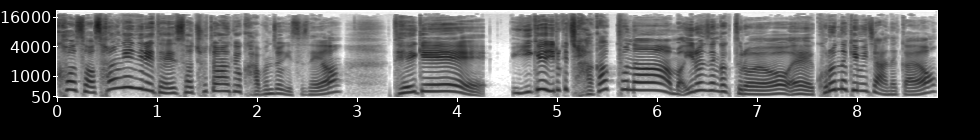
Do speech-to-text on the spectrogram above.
커서 성인이 돼서 초등학교 가본 적 있으세요? 되게 이게 이렇게 작았구나 막 이런 생각 들어요. 예, 그런 느낌이지 않을까요?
